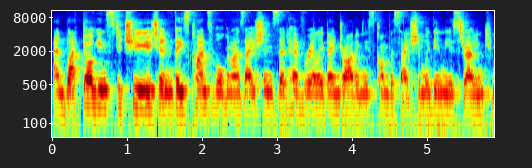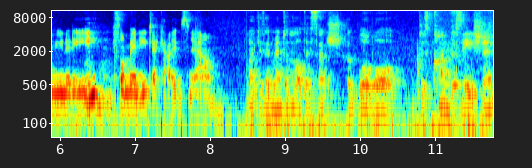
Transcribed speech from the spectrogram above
and Black Dog Institute and these kinds of organisations that have really been driving this conversation within the Australian community for many decades now. like you said, mental health is such a global just conversation,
